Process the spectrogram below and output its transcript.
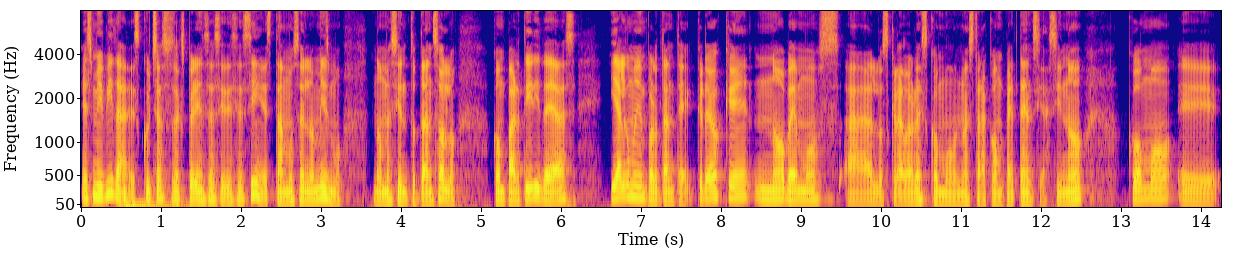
es mi vida, escuchas sus experiencias y dices, sí, estamos en lo mismo, no me siento tan solo. Compartir ideas y algo muy importante, creo que no vemos a los creadores como nuestra competencia, sino como eh,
